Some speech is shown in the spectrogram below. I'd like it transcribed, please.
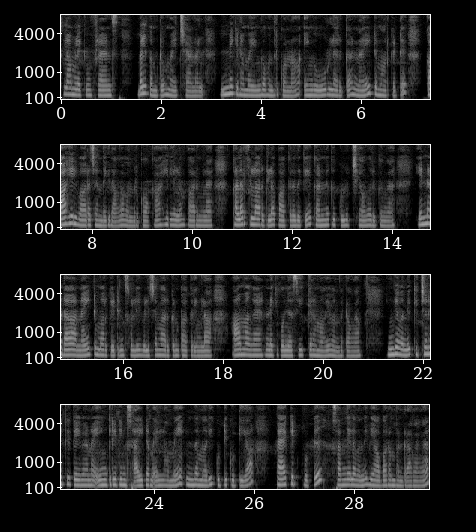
அஸ்ஸலாமு அலைக்கும் friends welcome to my channel இன்றைக்கி நம்ம எங்கே வந்திருக்கோம்னா எங்கள் ஊரில் இருக்க நைட்டு மார்க்கெட்டு காய்கறி வார சந்தைக்கு தாங்க வந்திருக்கோம். காய்கறியெல்லாம் பாருங்களேன். கலர்ஃபுல்லாக இருக்குல்ல பார்க்குறதுக்கே கண்ணுக்கு குளிர்ச்சியாகவும் இருக்குங்க. என்னடா நைட்டு மார்க்கெட்டுன்னு சொல்லி வெளிச்சமாக இருக்குன்னு பார்க்குறீங்களா ஆமாங்க இன்னைக்கு கொஞ்சம் சீக்கிரமாகவே வந்துட்டோங்க. இங்கே வந்து கிச்சனுக்கு தேவையான இன்க்ரீடியன்ஸ் ஐட்டம் எல்லாமே இந்த மாதிரி குட்டி குட்டியாக பேக்கெட் போட்டு சந்தையில் வந்து வியாபாரம் பண்ணுறாங்கங்க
